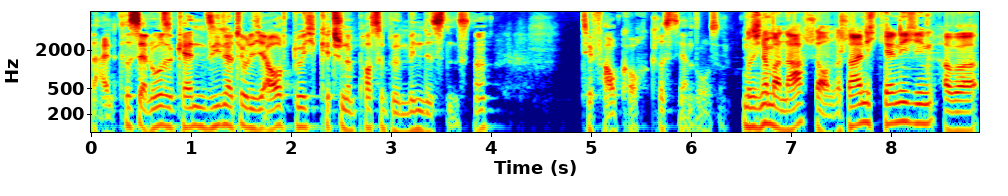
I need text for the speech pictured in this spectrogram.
Nein, Christian Lose kennen Sie natürlich auch durch Kitchen Impossible mindestens. Ne? TV-Koch Christian Lose. Muss ich nochmal nachschauen. Wahrscheinlich kenne ich ihn, aber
